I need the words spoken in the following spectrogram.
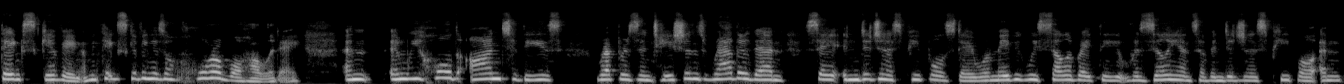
Thanksgiving. I mean, Thanksgiving is a horrible holiday. And and we hold on to these representations rather than, say, Indigenous Peoples Day, where maybe we celebrate the resilience of Indigenous people and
